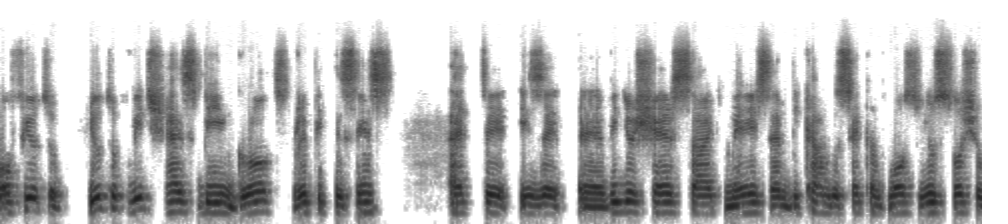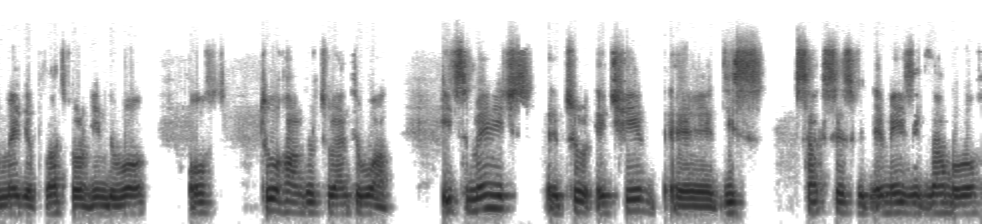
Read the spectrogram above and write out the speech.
of YouTube. YouTube, which has been growth repeatedly since it uh, is a, a, video share site managed and become the second most used social media platform in the world of 221. It's managed uh, to achieve uh, this success with amazing number of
